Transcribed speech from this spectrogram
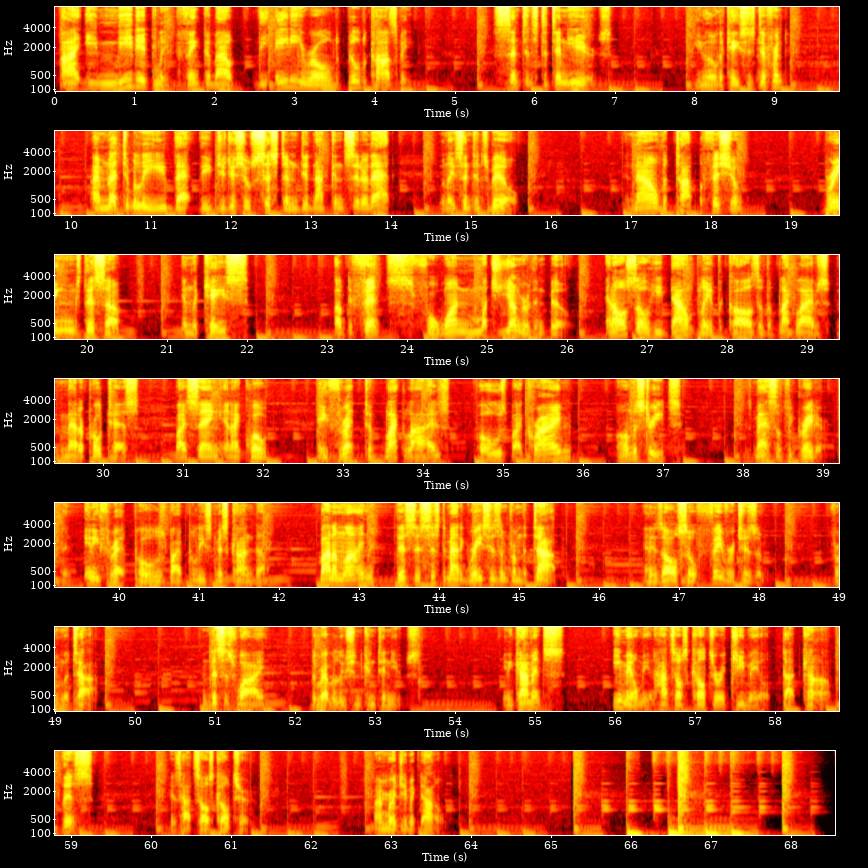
I immediately think about the 80 year old Bill Cosby, sentenced to 10 years. Even though the case is different, I'm led to believe that the judicial system did not consider that when they sentenced Bill. And now the top official brings this up in the case of defense for one much younger than Bill. And also, he downplayed the cause of the Black Lives Matter protests by saying, and I quote, a threat to black lives posed by crime on the streets is massively greater than any threat posed by police misconduct. Bottom line, this is systematic racism from the top and is also favoritism from the top. And this is why the revolution continues. Any comments? Email me at hotsauceculture at gmail.com. This is Hot Sauce Culture. I'm Reggie McDonald.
